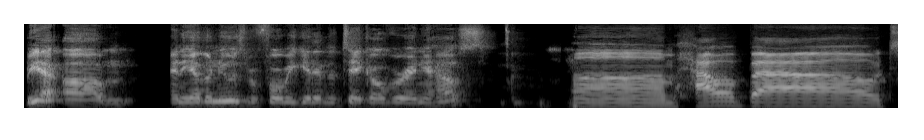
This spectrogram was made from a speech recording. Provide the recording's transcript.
But yeah. Um. Any other news before we get into takeover in your house? Um, how about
